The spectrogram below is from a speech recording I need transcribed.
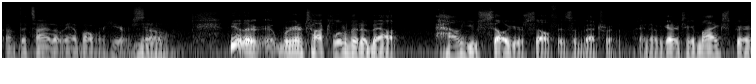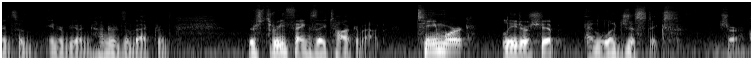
of the time that we have while we're here. So, The other, we're going to talk a little bit about how you sell yourself as a veteran. And I've got to tell you, my experience of interviewing hundreds of veterans, there's three things they talk about teamwork, leadership, and logistics. sure.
